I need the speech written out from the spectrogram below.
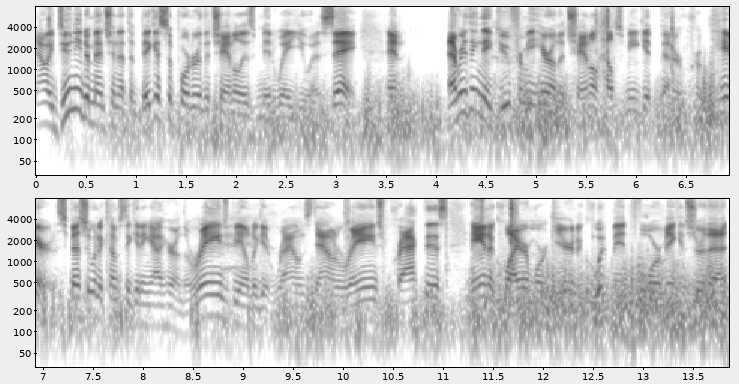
Now, I do need to mention that the biggest supporter of the channel is Midway USA. And Everything they do for me here on the channel helps me get better prepared, especially when it comes to getting out here on the range, being able to get rounds down range, practice, and acquire more gear and equipment for making sure that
